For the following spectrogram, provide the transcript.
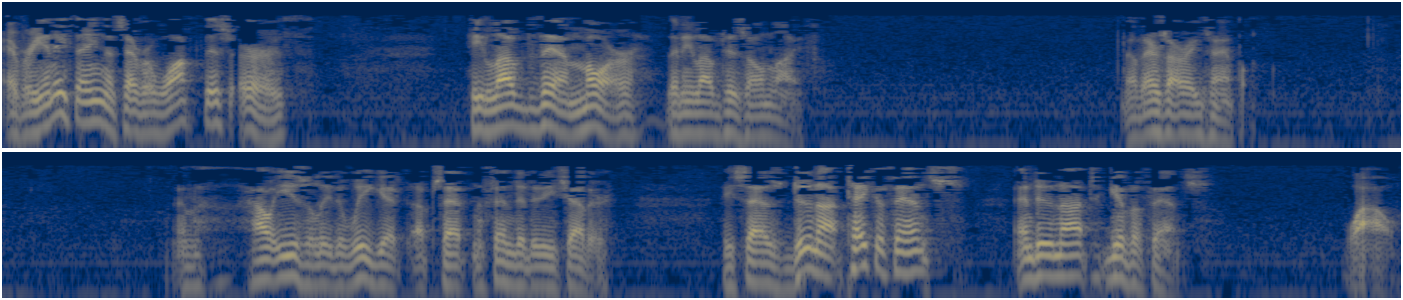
every anything that's ever walked this earth, he loved them more than he loved his own life. Now there's our example. And how easily do we get upset and offended at each other? He says, do not take offense and do not give offense. Wow.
